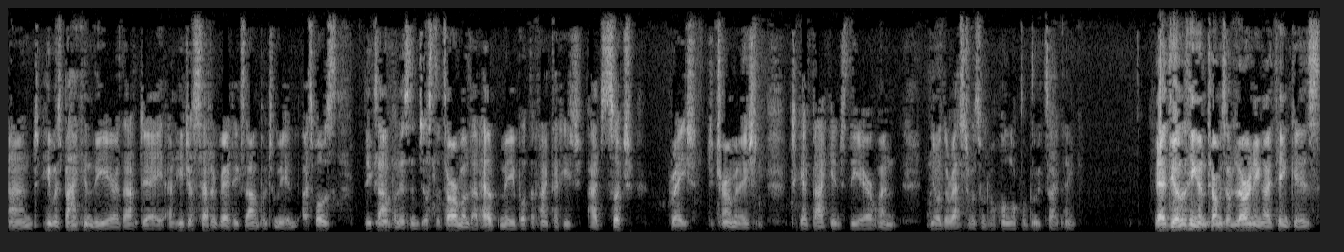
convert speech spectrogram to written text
and he was back in the air that day, and he just set a great example to me. And I suppose the example isn't just the thermal that helped me, but the fact that he had such great determination to get back into the air when, you know, the rest of us would have hung up our boots, I think. Yeah, the other thing in terms of learning, I think, is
